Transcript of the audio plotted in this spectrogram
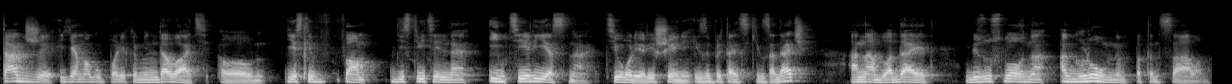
Также я могу порекомендовать, э, если вам действительно интересна теория решения изобретательских задач, она обладает, безусловно, огромным потенциалом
